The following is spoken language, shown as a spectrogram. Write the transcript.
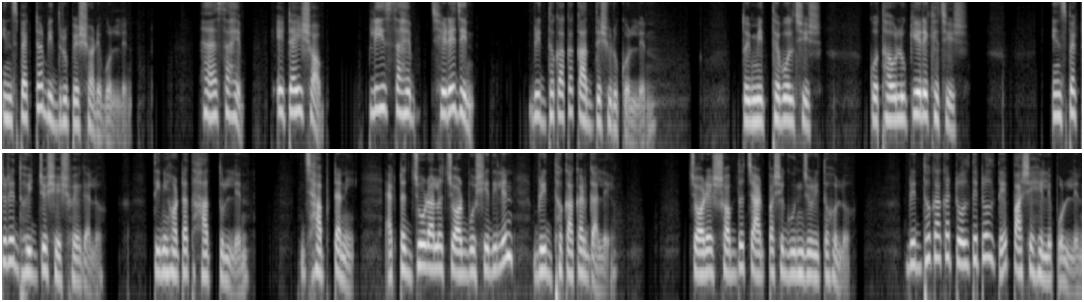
ইন্সপেক্টর বিদ্রুপের স্বরে বললেন হ্যাঁ সাহেব, এটাই সব। প্লিজ সাহেব, ছেড়ে দিন। বৃদ্ধ কাকা কাঁদতে শুরু করলেন, তুই মিথ্যে বলছিস, কোথাও লুকিয়ে রেখেছিস? ইন্সপেক্টরের ধৈর্য শেষ হয়ে গেল। তিনি হঠাৎ হাত তুললেন ঝাপটানি একটা জোরালো চর বসিয়ে দিলেন বৃদ্ধ কাকার গালে। চরের শব্দ চারপাশে গুঞ্জরিত হল। বৃদ্ধ কাকা টলতে টলতে পাশে হেলে পড়লেন।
